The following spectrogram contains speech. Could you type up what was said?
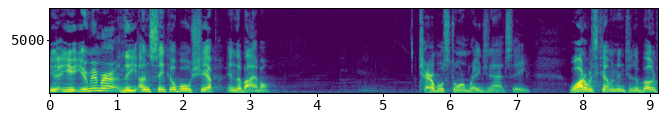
You, you, you remember the unsinkable ship in the Bible? Terrible storm raging out at sea. Water was coming into the boat,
